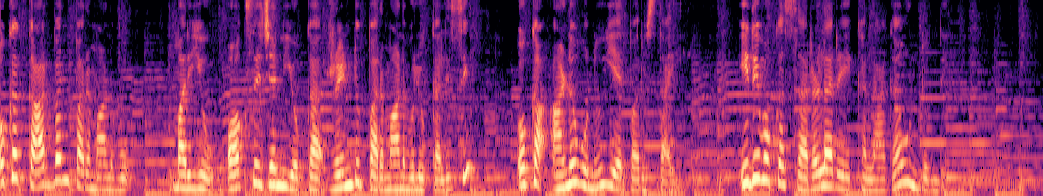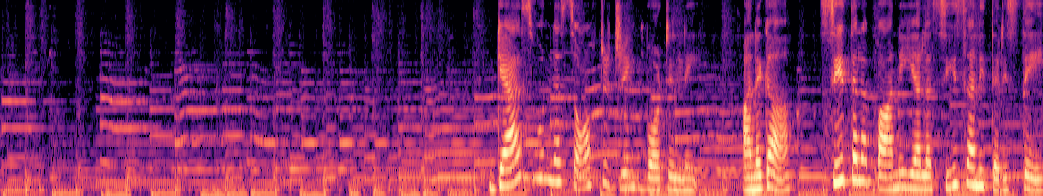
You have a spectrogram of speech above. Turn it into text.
ఒక కార్బన్ పరమాణువు మరియు ఆక్సిజన్ యొక్క రెండు పరమాణువులు కలిసి ఒక అణువును ఏర్పరుస్తాయి. ఇది ఒక సరళ రేఖలాగా ఉంటుంది. గ్యాస్ ఉన్న సాఫ్ట్ డ్రింక్ బాటిల్ని అనగా శీతల పానీయాల సీసాని తెరిస్తే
